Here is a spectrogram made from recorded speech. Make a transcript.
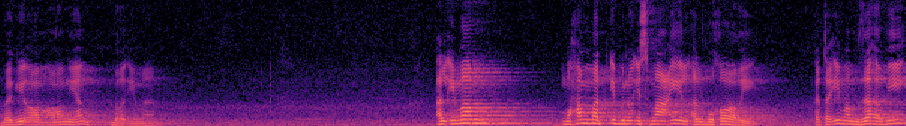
bagi orang-orang yang beriman. Al-Imam Muhammad ibnu Ismail al-Bukhari kata Imam Zahabi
